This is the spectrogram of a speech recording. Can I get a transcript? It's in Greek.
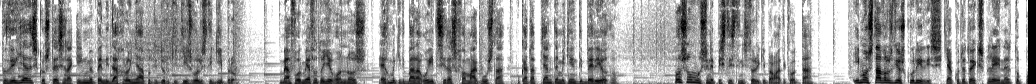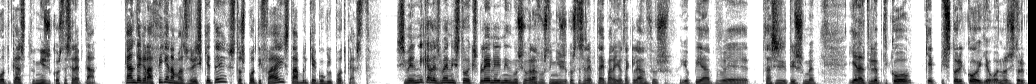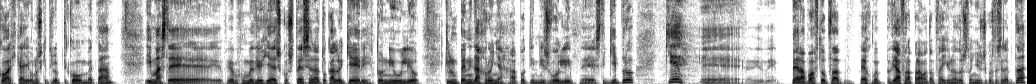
Το 2024 κλείνουμε 50 χρόνια από την τουρκική εισβολή στην Κύπρο. Με αφορμή αυτό το γεγονός, έχουμε και την παραγωγή της σειράς Φαμαγκούστα που καταπιάνεται με εκείνη την περίοδο. Πώς όμως είναι πιστή στην ιστορική πραγματικότητα, Είμαι ο Σταύρος Διοσκουρίδης και ακούτε το Explainer, το podcast του News 24 Κάντε γραφή για να μας βρίσκετε στο Spotify, Stable και Google Podcast. Σημερινή καλεσμένη στο Explainer είναι η δημοσιογράφος του News 24 η Παναγιώτα Κλεάνθους, η οποία ε, θα συζητήσουμε για ένα τηλεοπτικό και ιστορικό γεγονός, ιστορικό αρχικά γεγονός και τηλεοπτικό μετά. Είμαστε, έχουμε 2024, το καλοκαίρι, τον Ιούλιο, κλείνουν 50 χρόνια από την εισβολή ε, στην Κύπρο και ε, πέρα από αυτό που θα έχουμε διάφορα πράγματα που θα γίνουν εδώ στο News 24 λεπτά,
